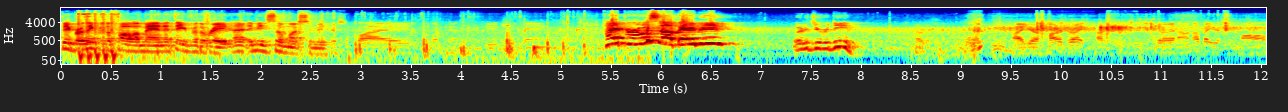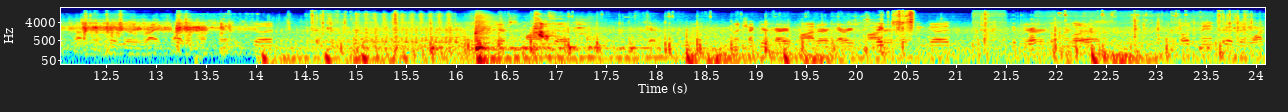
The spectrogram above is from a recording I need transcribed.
Big bro, thank you for the follow, man, and thank you for the raid. Uh, It means so much to me. your supply is looking Gucci gang. Hyper, what's up, baby? What did you redeem? Uh, your hard right customs is good. I don't know about your small customs, but your right side customs is good. Your small Ow. is good. I'm gonna check your Harry Potter. Harry Potter's looking good. They Your prepped the close, window. close man's good. They're watching.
